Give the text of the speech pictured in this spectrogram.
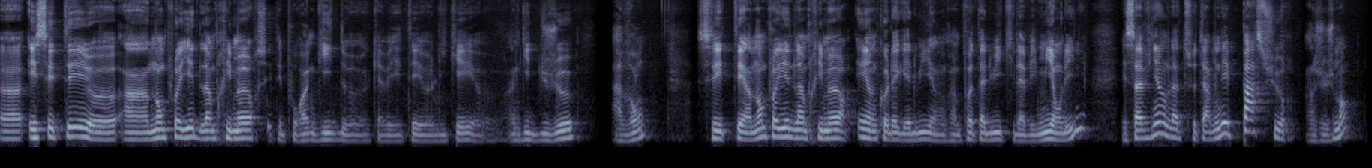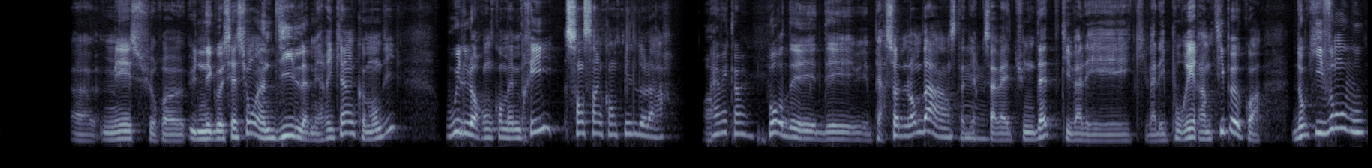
Euh, et c'était euh, un employé de l'imprimeur, c'était pour un guide euh, qui avait été euh, leaké, euh, un guide du jeu avant. C'était un employé de l'imprimeur et un collègue à lui, un, un pote à lui qui l'avait mis en ligne. Et ça vient là de se terminer, pas sur un jugement, euh, mais sur euh, une négociation, un deal américain, comme on dit, où ils leur ont quand même pris 150 000 dollars Ah oui, quand même. pour des, des personnes lambda, hein. c'est-à-dire Mm. que ça va être une dette qui va les, qui va les pourrir un petit peu, quoi. Donc ils vont au bout.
